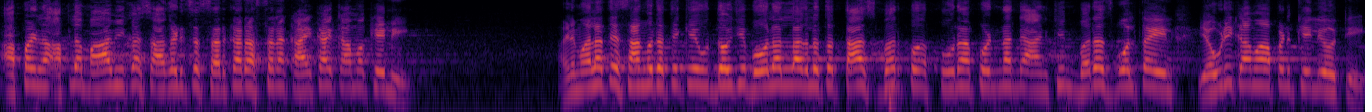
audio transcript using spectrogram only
आपण आपलं महाविकास आघाडीचं सरकार असताना काय काय कामं केली? आणि मला ते सांगत होते की उद्धवजी बोलायला लागलो तर तासभर पुन्हा पुन्हा आणखीन बरंच बोलता येईल. एवढी कामं आपण केली होती.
